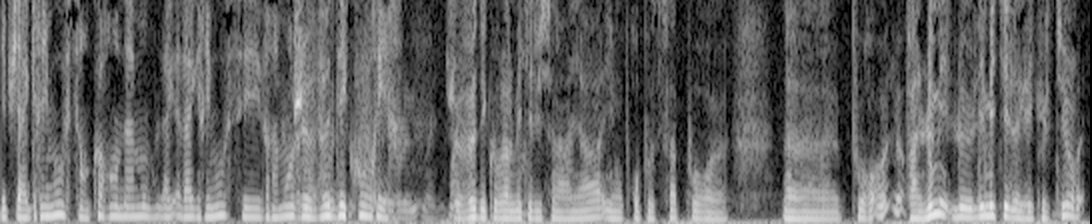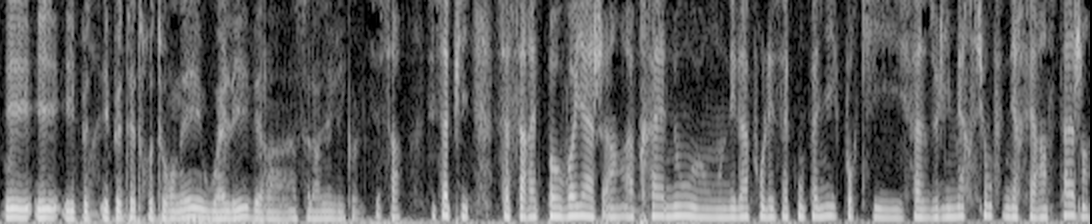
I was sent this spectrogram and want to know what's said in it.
Et puis à c'est encore en amont. La, la c'est vraiment je veux découvrir. Je veux découvrir le métier du salariat et on propose ça pour euh, euh, pour enfin le, le- les métiers de l'agriculture et, et, et, peut, et peut-être retourner ou aller vers un, un salariat agricole. C'est ça, c'est ça. Puis ça s'arrête pas au voyage. Hein. Après, nous, on est là pour les accompagner, pour qu'ils fassent de l'immersion, venir faire un stage. Hein.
